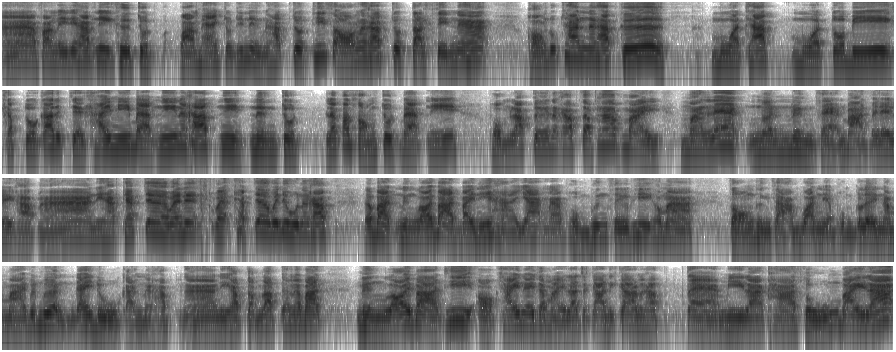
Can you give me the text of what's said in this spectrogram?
อ่าฟังดีๆครับนี่คือจุดความแพงจุดที่1นะครับจุดที่2นะครับจุดตัดสินนะฮะของทุกท่านนะครับคือหมวดครับหมวดตัว B กับตัว 97 ใครมีแบบนี้นะครับนี่1จุดแล้วก็ 2 จุดแบบนี้ ผมรับซื้อนะครับ สภาพใหม่มาแลกเงิน 1 0 0 0 0แสนบาทไปได้เลยครับอ่านี่ครับแคปเจอร์ไว้เนี่ยแคปเจอร์ไว้ดูนะครับแล้วบัตร100 บาทใบนี้หายากนะ ผมเพิ่งซื้อพี่เขามา 2-3ถึง3วันเนี่ยผมก็เลยนำมาให้เพื่อนๆได้ดูกันนะครับอ่านี่ครับสำหรับธนบัตร100บาทที่ออกใช้ในสมัยรัชกาลที่9นะครับ แต่มีราคาสูงใบละ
